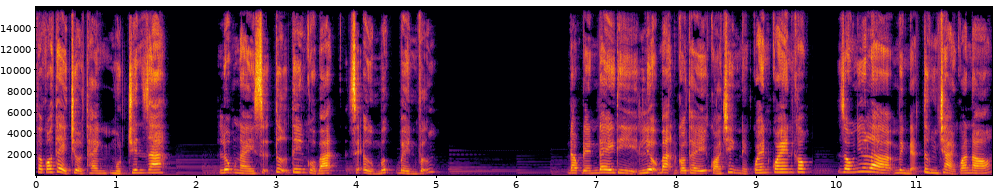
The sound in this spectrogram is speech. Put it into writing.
và có thể trở thành một chuyên gia. Lúc này sự tự tin của bạn sẽ ở mức bền vững. Đọc đến đây thì liệu bạn có thấy quá trình này quen quen không? Giống như là mình đã từng trải qua nó.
